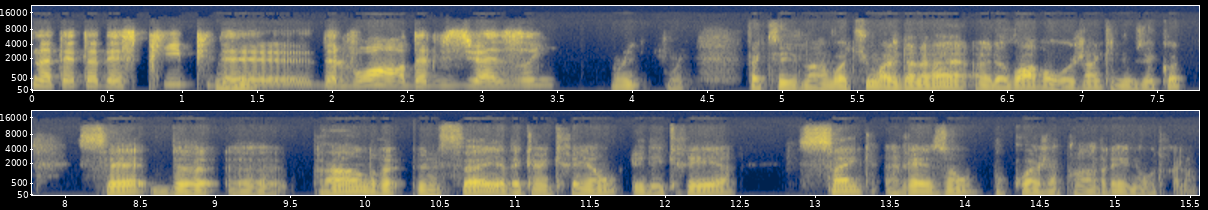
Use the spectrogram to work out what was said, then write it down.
notre état d'esprit puis de, mhm. de, le voir, de le visualiser. Oui, oui. Effectivement. Vois-tu, moi, je donnerais un, devoir aux gens qui nous écoutent, c'est de euh, prendre une feuille avec un crayon et d'écrire cinq raisons pourquoi j'apprendrai une autre langue.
